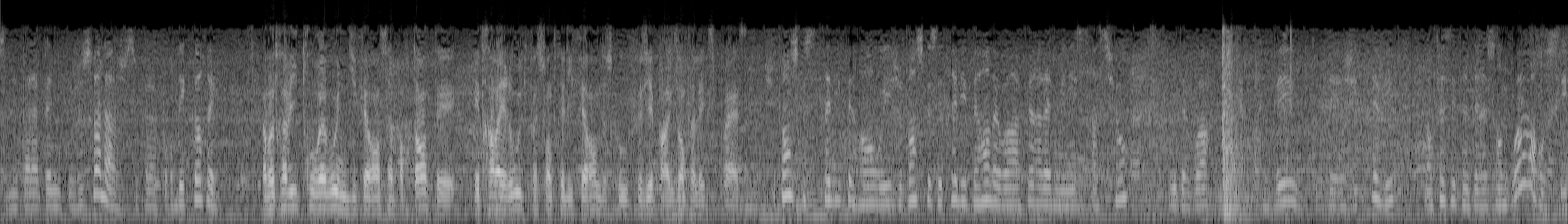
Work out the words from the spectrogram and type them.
ce n'est pas la peine que je sois là, je suis pas là pour décorer. À votre avis, trouverez-vous une différence importante et, et travaillerez-vous de façon très différente de ce que vous faisiez par exemple à l'Express? Je pense que c'est très différent, oui. Je pense que c'est très différent d'avoir affaire à l'administration ou d'avoir privée ou de réagir très vite. Mais enfin, c'est intéressant de voir aussi.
